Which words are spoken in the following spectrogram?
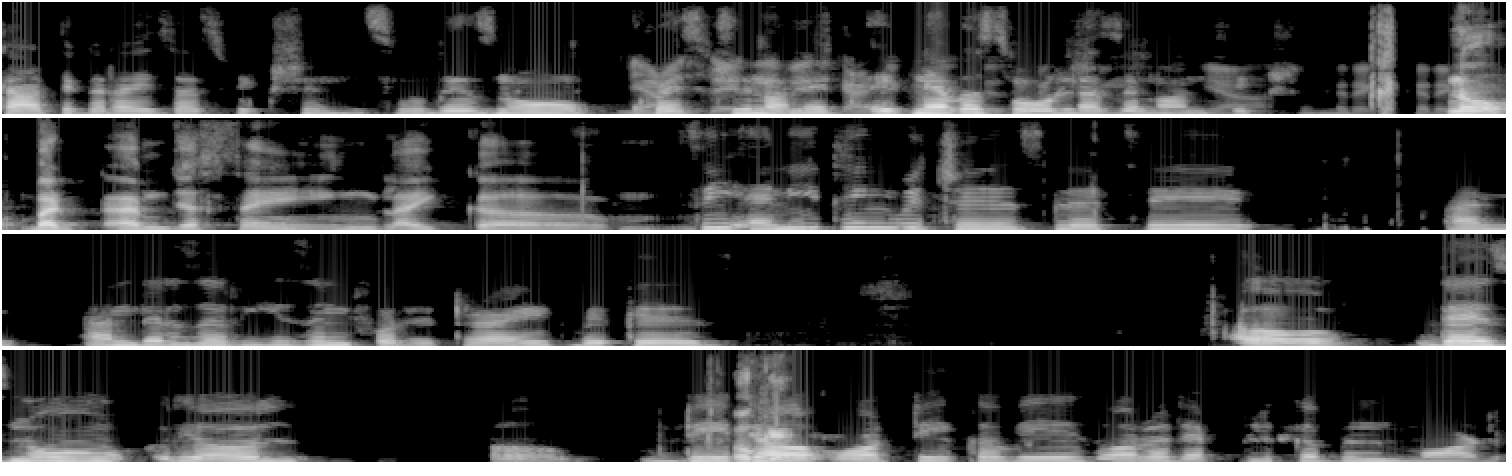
categorized as fiction, so there's no Yeah, question on it. It never categorized as sold as a fiction. Yeah, non-fiction. correct, correct, No, but I'm just saying, like, um, See anything which is let's say, and and there is a reason for it, right? Because uh, there's no real uh, data okay, or takeaways or a replicable model.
